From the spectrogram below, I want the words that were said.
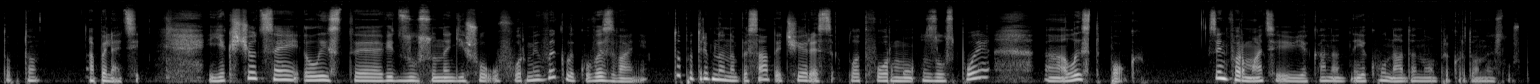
тобто апеляції. Якщо цей лист е, від ЗУСу надійшов у формі виклику, визвання, то потрібно написати через платформу ЗУСПОЄ лист ПОК з інформацією, яка яку надано прикордонною службою.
